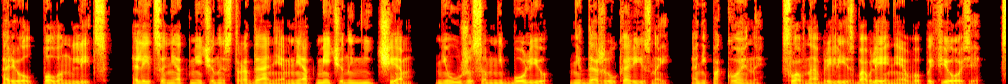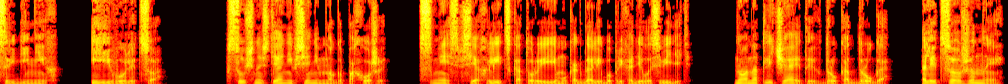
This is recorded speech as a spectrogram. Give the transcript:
Ореол полон лиц. Лица не отмечены страданием, не отмечены ничем, ни ужасом, ни болью, ни даже укоризной. Они покойны, словно обрели избавление в апофеозе. Среди них и его лицо. В сущности, они все немного похожи. Смесь всех лиц, которые ему когда-либо приходилось видеть. Но он отличает их друг от друга. Лицо жены,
